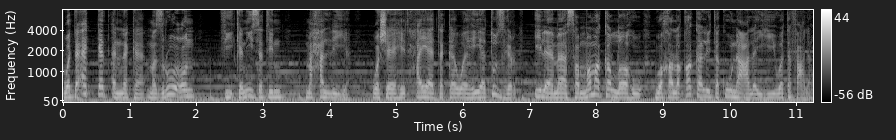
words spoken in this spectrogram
وتأكد أنك مزروع في كنيسة محلية. وشاهد حياتك وهي تزهر إلى ما صممك الله وخلقك لتكون عليه وتفعله.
